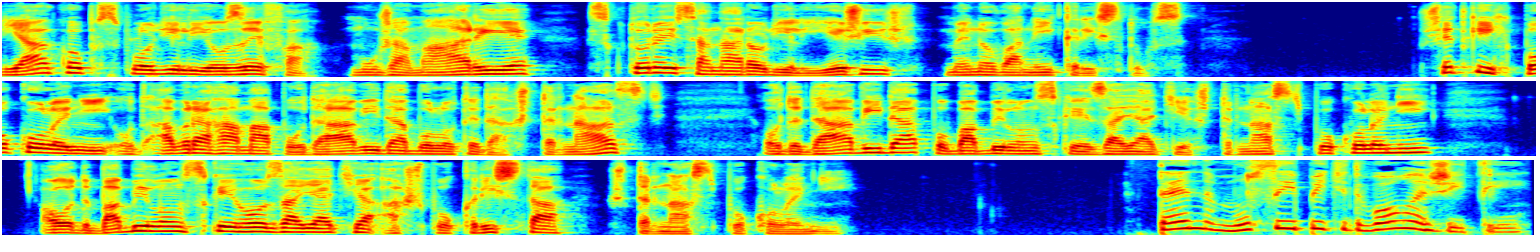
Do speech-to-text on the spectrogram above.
Jákob splodil Jozefa, muža Márie, z ktorej sa narodil Ježiš, menovaný Kristus. Všetkých pokolení od Abrahama po Dávida bolo teda 14, od Dávida po babylonské zajatie 14 pokolení a od babylonského zajatia až po Krista 14 pokolení. Ten musí byť dôležitý.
